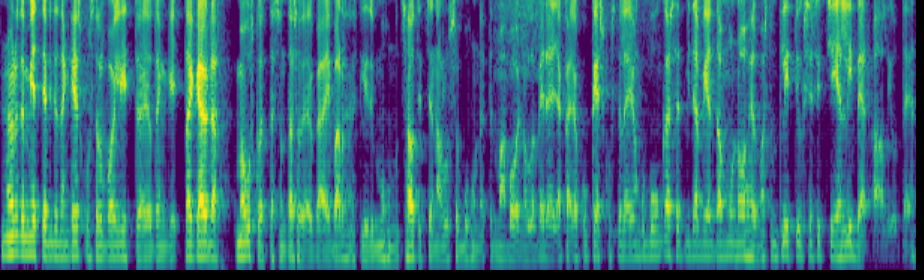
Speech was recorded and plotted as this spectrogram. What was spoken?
Mä yritän miettiä, miten tämän keskustelun voi liittyä jotenkin, tai käydä, kun mä uskon, että tässä on tasoja, joka ei varsinaisesti liity muuhun, mutta sä otit sen alussa puhun, että mä voin olla veden, joka joku keskustelee jonkun muun kanssa, että mitä mieltä on mun ohjelmasta, mutta liittyykö se sitten siihen liberaaliuteen?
